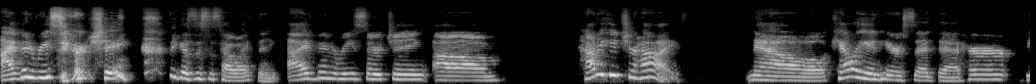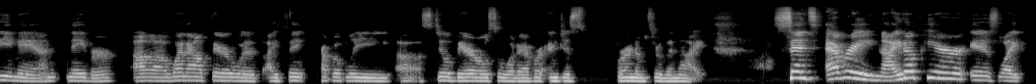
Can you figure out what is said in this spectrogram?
I've been researching because this is how I think. I've been researching um, how to heat your hive. Now, Kelly in here said that her bee man neighbor uh, went out there with, I think, probably uh, steel barrels or whatever, and just burned them through the night. Since every night up here is like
